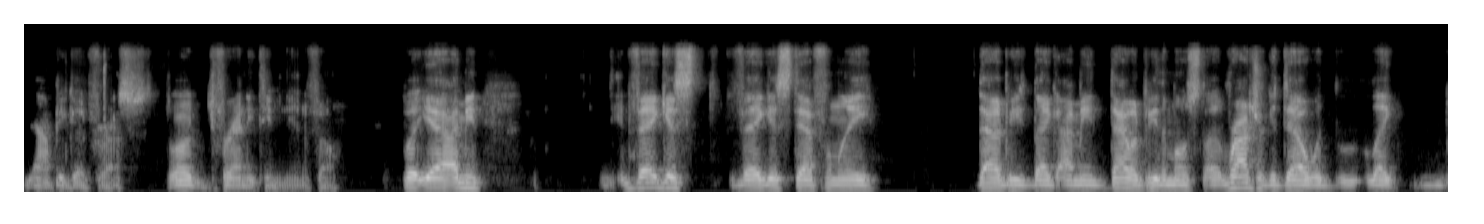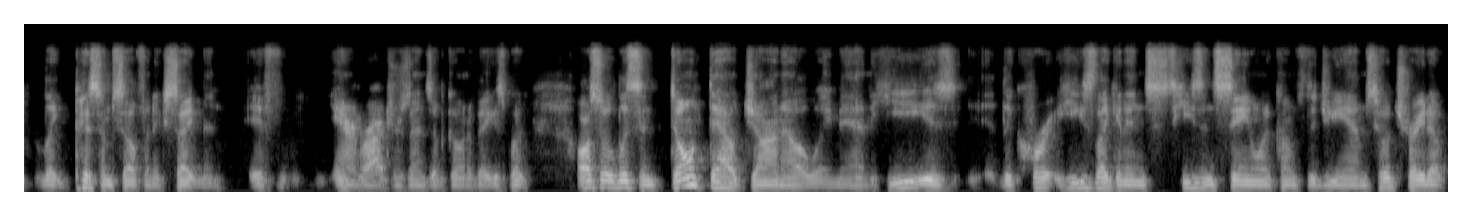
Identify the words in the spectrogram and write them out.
not be good for us or for any team in the NFL. But yeah, I mean, Vegas, Vegas definitely. That would be like, I mean, that would be the most. Uh, Roger Goodell would like, like piss himself in excitement if Aaron Rodgers ends up going to Vegas. But also, listen, don't doubt John Elway, man. He is the he's like an he's insane when it comes to GMs. He'll trade up,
